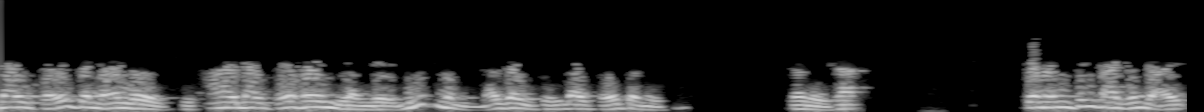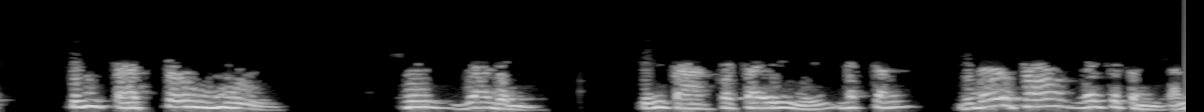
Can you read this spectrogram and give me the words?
đau khổ cho mọi người thì ai đau khổ hơn là người biết mình đã gây sự đau khổ cho người cho người khác. Cho nên chúng ta cũng vậy, chúng ta tu nhiều khi gia đình, chúng ta có cái ý nghĩ bất chánh để đối phó với cái tình cảnh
